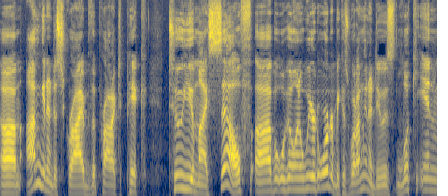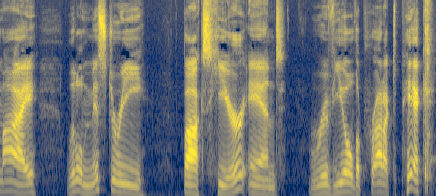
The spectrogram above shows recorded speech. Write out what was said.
um, I'm going to describe the product pick to you myself, uh, but we'll go in a weird order because what I'm going to do is look in my little mystery box here and reveal the product pick,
